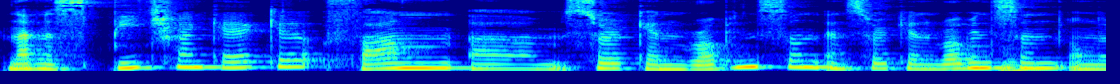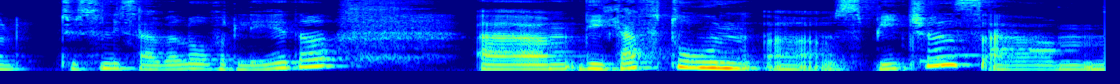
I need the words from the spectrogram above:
naar een speech gaan kijken van ehm, Sir Ken Robinson. En Sir Ken Robinson, Mhm. ondertussen is hij wel overleden, ehm, die gaf toen uh, speeches ehm,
